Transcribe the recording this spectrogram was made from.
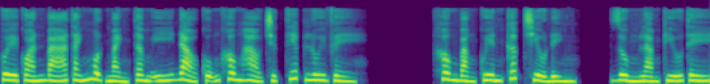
quê quán bá tánh một mảnh tâm ý đảo cũng không hào trực tiếp lui về không bằng quyên cấp triều đình, dùng làm cứu tế,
